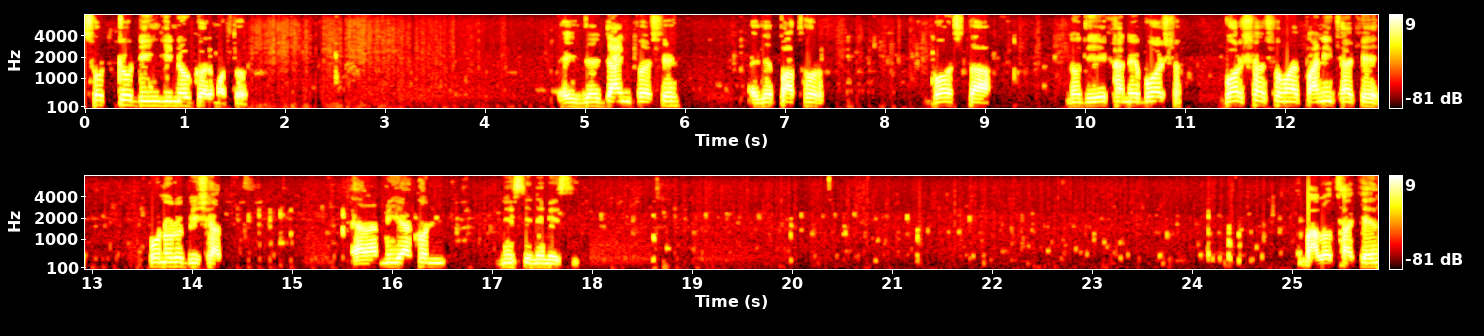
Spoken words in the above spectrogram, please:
ছোট্ট ডিঙ্গি নৌকার মতো। এই যে ডান পাশে, এই যে পাথর, বস্তা, নদী, এখানে বর্ষা, বর্ষার সময় পানি থাকে পনেরো বিশ হাত। আর আমি এখন নিচে নেমেছি। ভালো থাকেন,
